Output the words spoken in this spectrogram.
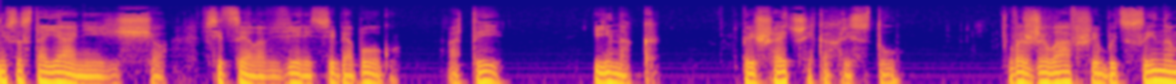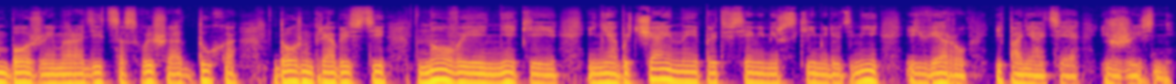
не в состоянии еще всецело верить себя Богу. А ты, инок, пришедший ко Христу, возжелавший быть Сыном Божиим и родиться свыше от Духа, должен приобрести новые некие и необычайные пред всеми мирскими людьми и веру, и понятия, и жизнь.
